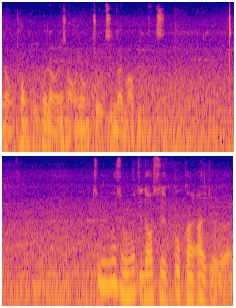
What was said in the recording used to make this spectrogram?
那种痛苦，会让人想要用酒精来麻痹自己。至于为什么会知道是不该爱的人，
